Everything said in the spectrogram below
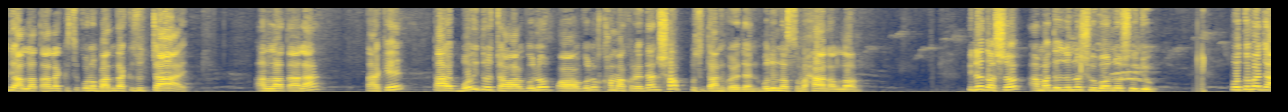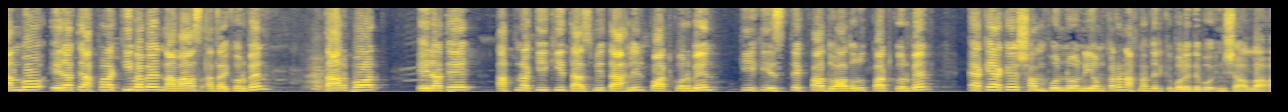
যদি আল্লাহ তালা কিছু, কোনো বান্দা কিছু চায়, আল্লাহ তালা তাকে তার বৈধ চাওয়াগুলো, পাওয়াগুলো ক্ষমা করে দেন সব কিছু দান করে দেন। বলুন সুবাহান আল্লাহ প্রিয় দর্শক, আমাদের জন্য সুবর্ণ সুযোগ। প্রথমে জানব, এ রাতে আপনারা কীভাবে নামাজ আদায় করবেন? তারপর এ রাতে আপনারা কি কি তাসবি, তাহলিল পাঠ করবেন? কি কি ইস্তেকফা দোয়া, দরুদ পাঠ করবেন? একে একে সম্পূর্ণ নিয়মকরণ আপনাদেরকে বলে দেব, ইনশাআল্লাহ।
